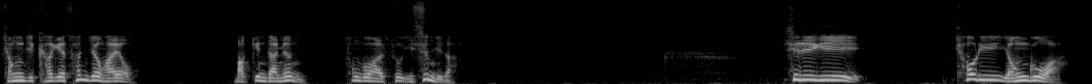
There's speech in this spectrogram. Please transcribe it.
정직하게 선정하여 맡긴다면 성공할 수 있습니다. 쓰레기 처리 연구와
